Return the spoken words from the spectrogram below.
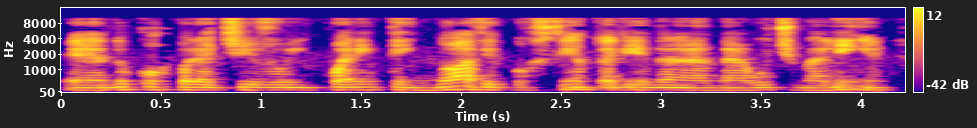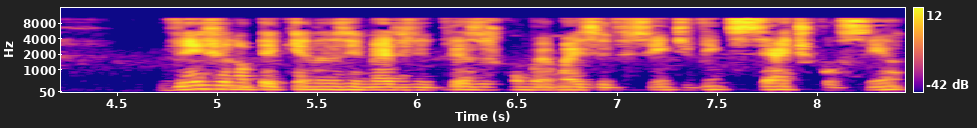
é, no corporativo em 49% ali na, na última linha, veja no pequenas e médias empresas como é mais eficiente, 27%,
